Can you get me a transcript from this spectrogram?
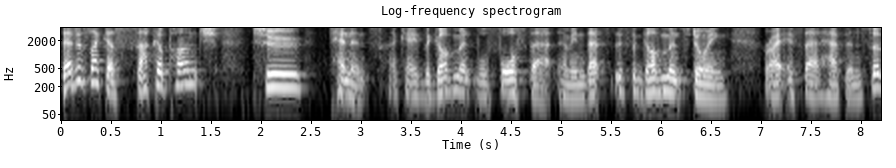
that is like a sucker punch to tenants. Okay. The government will force that. I mean, that's, it's the government's doing, right? If that happens. So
